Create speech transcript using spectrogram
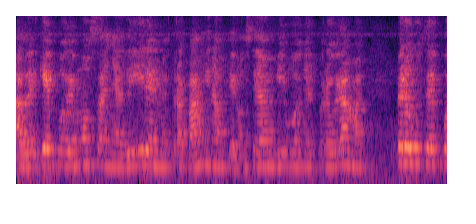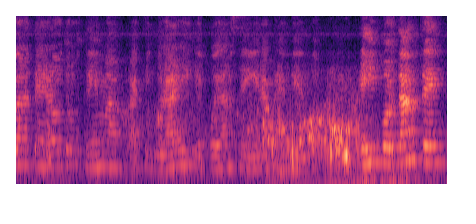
a ver qué podemos añadir en nuestra página, aunque no sea en vivo en el programa, pero que ustedes puedan tener otros temas particulares y que puedan seguir aprendiendo. Es importante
